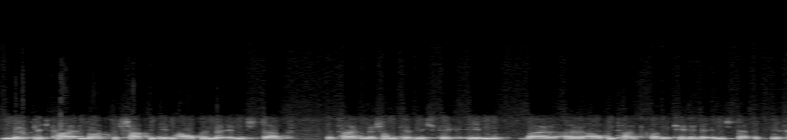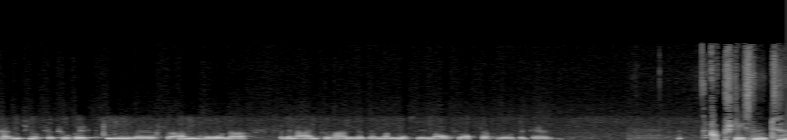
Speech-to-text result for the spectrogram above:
Möglichkeiten dort zu schaffen, eben auch in der Innenstadt. Das halten wir schon für wichtig, eben weil äh, Aufenthaltsqualität in der Innenstadt, das gilt halt nicht nur für Touristen, äh, für Anwohner, für den Einzelhandel, sondern muss eben auch für Obdachlose gelten. Abschließend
